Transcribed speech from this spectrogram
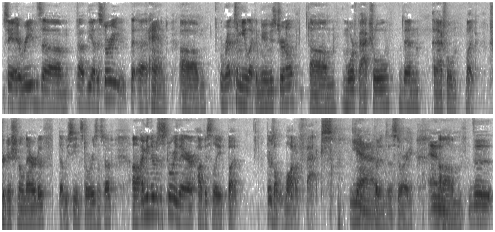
so yeah, it reads. Um, uh, yeah, the story at hand um, read to me like a news journal, um, more factual than an actual like traditional narrative that we see in stories and stuff. Uh, I mean, there was a story there, obviously, but there's a lot of facts yeah. put into the story. And Um, the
